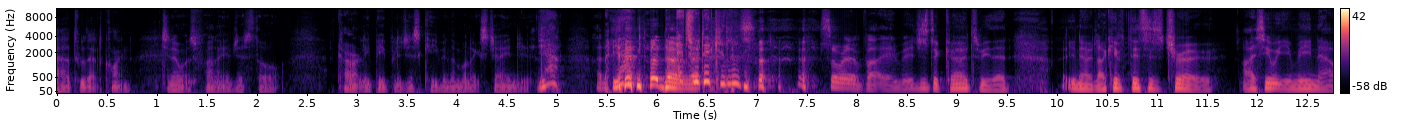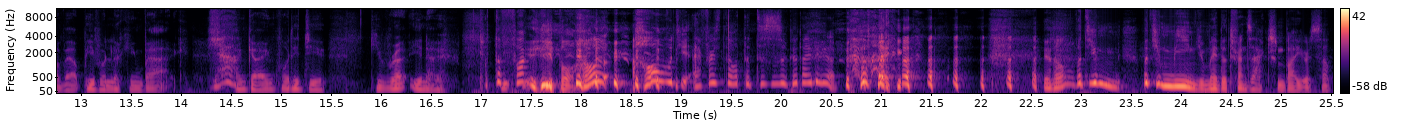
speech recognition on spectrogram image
uh, to that coin. Do you know what's funny? I just thought currently people are just keeping them on exchanges. Yeah. I don't, Yeah. no, no, It's that- ridiculous. Sorry about it, but it just occurred to me that, you know, like if this is true, I see what you mean now about people looking back Yeah. and going, "What did you, you wrote, you know, What the fuck, people? How how would you ever thought that this is a good idea? Like, you know, what do you what do you mean you made a transaction by yourself?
